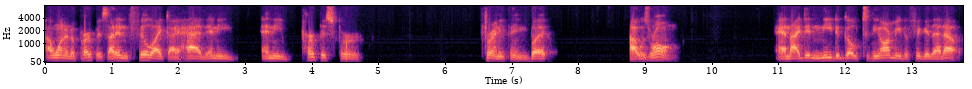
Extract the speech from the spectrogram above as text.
I wanted a purpose. I didn't feel like I had any any purpose for for anything, but I was wrong. And I didn't need to go to the army to figure that out.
